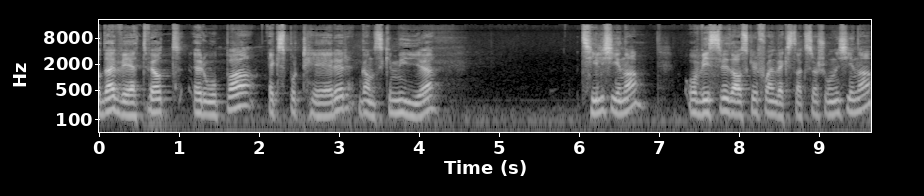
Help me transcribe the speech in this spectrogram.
og der vet vi at Europa eksporterer ganske mye til Kina, og hvis vi da skulle få en vekstakselerasjon i Kina,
